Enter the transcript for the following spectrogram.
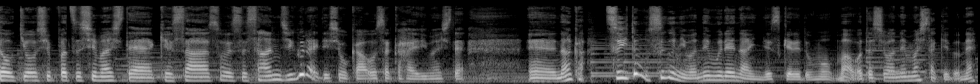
東京出発しまして、今朝、そうですね、3時ぐらいでしょうか、大阪入りまして。えー、なんか、着いてもすぐには眠れないんですけれども、まあ私は寝ましたけどね、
